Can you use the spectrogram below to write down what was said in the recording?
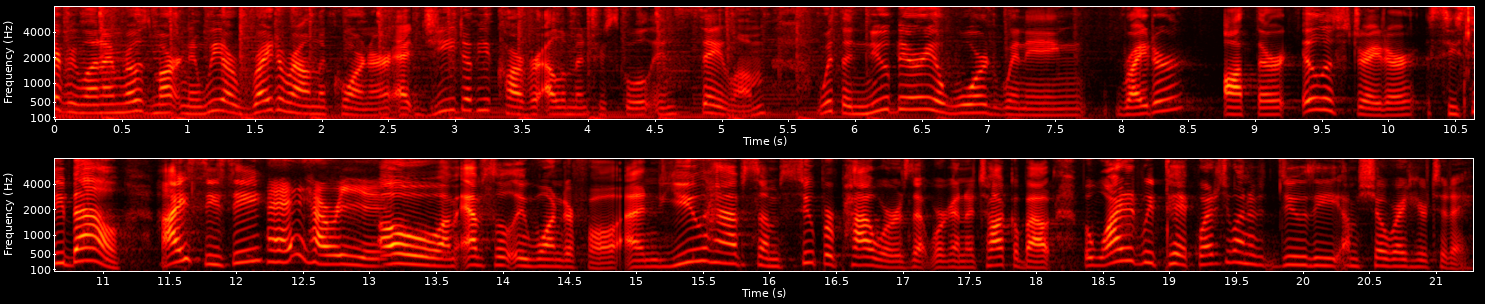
everyone, I'm Rose Martin and we are right around the corner at G.W. Carver Elementary School in Salem with a Newbery Award winning writer, author, illustrator, Cece Bell. Hi Cece. Hey, how are you? Oh, I'm absolutely wonderful. And you have some superpowers that we're going to talk about. But why did we pick, why did you want to do the um, show right here today?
